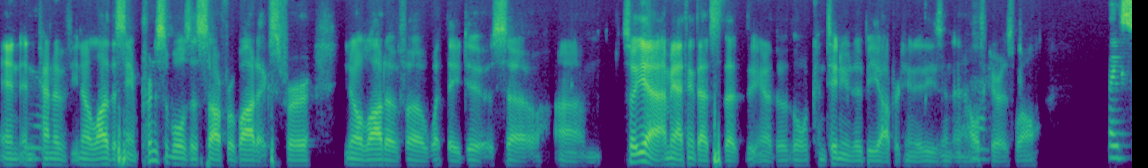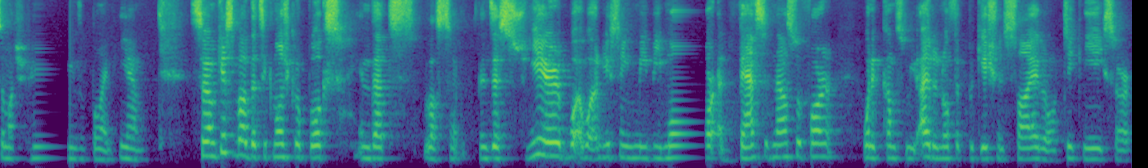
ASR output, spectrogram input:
and and yeah. kind of you know a lot of the same principles as soft robotics for you know a lot of uh, what they do so um so yeah i mean i think that's that you know there will continue to be opportunities in, in healthcare yeah. as well Thanks so much for the point. Yeah. So I'm curious about the technological blocks in that last in this year. What, what do you think maybe more, more advanced now so far when it comes to I don't know if application side or techniques or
